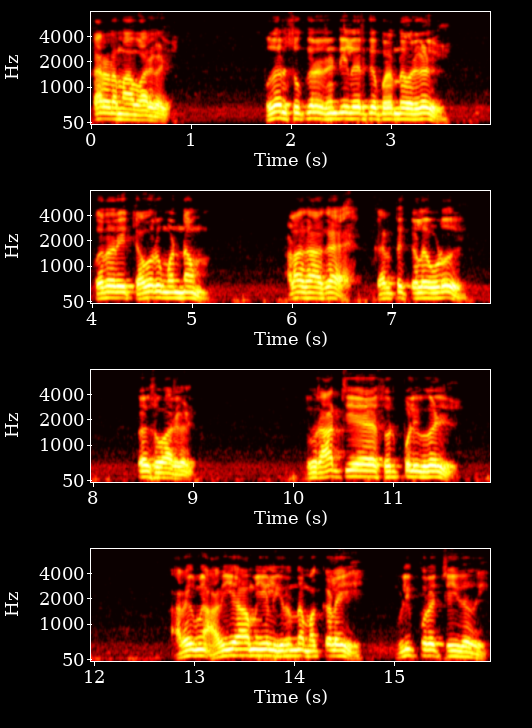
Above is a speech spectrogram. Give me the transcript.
காரணமாவார்கள். புதன் சுக்கிரன் ரெண்டில் இருக்க பிறந்தவர்கள் பிறரை கவரும் வண்ணம் அழகாக கருத்துக்களோடு பேசுவார்கள். இவர் ஆற்றிய சொற்பொழிவுகள் அறிமை அறியாமையில் இருந்த மக்களை விழிப்புறச் செய்தது.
